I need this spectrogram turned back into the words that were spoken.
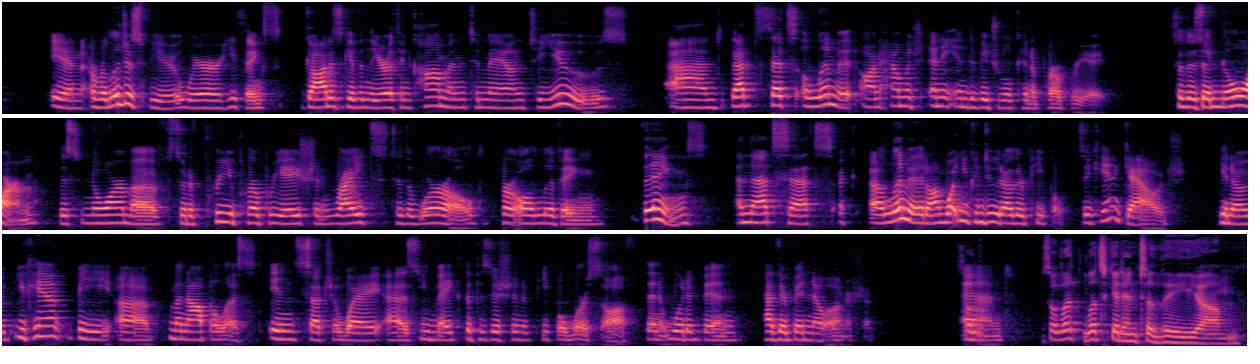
in a religious view where he thinks God has given the earth in common to man to use and that sets a limit on how much any individual can appropriate. So there's a norm, this norm of sort of pre appropriation rights to the world for all living things, and that sets a, a, limit on what you can do to other people. So you can't gouge. You know, you can't be a monopolist in such a way as you make the position of people worse off than it would have been had there been no ownership. So and so let, let's get into the. Um,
